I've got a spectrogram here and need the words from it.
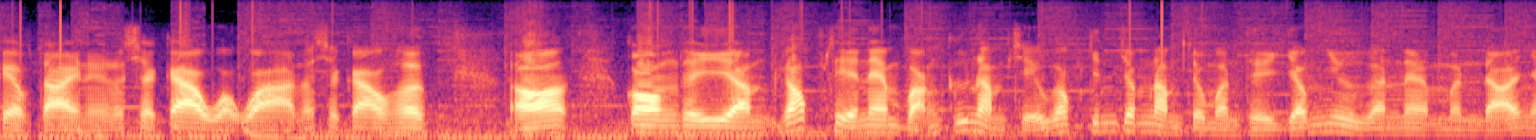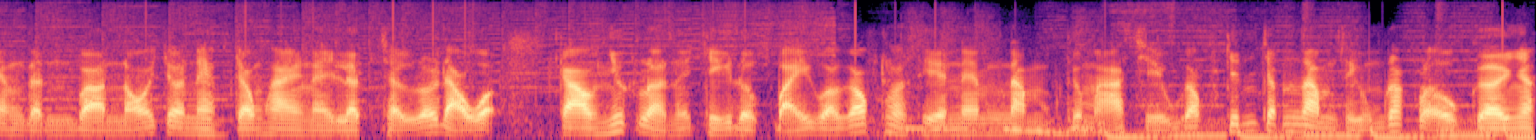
kèo tài này nó sẽ cao và quà nó sẽ cao hơn đó còn thì um, góc thì anh em vẫn cứ nằm xỉu góc 9.5 cho mình thì giống như anh em mình đã nhận định và nói cho anh em trong trong hàng này lịch sử đối đầu á cao nhất là nó chỉ được 7 quả góc thôi thì anh em nằm cái mã xỉu góc 9.5 thì cũng rất là ok nha.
